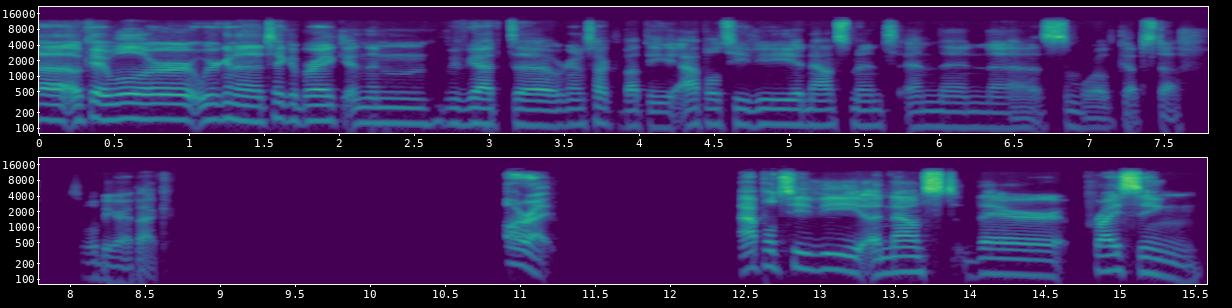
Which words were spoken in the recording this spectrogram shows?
Uh, okay, well we're we're gonna take a break and then we've got uh, we're gonna talk about the Apple TV announcement and then uh, some World Cup stuff. So we'll be right back. All right. Apple TV announced their pricing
